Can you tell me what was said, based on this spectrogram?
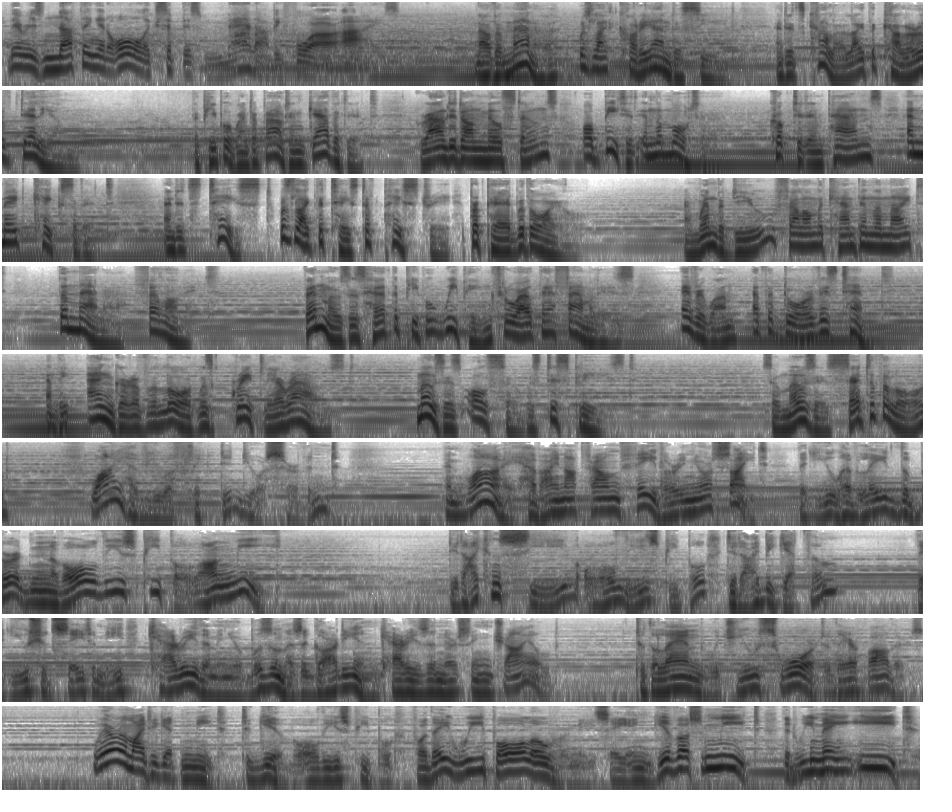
There is nothing at all except this manna before our eyes. Now the manna was like coriander seed, and its color like the color of bdellium. The people went about and gathered it, ground it on millstones, or beat it in the mortar, cooked it in pans, and made cakes of it and its taste was like the taste of pastry prepared with oil. And when the dew fell on the camp in the night, the manna fell on it. Then Moses heard the people weeping throughout their families, everyone at the door of his tent. And the anger of the Lord was greatly aroused. Moses also was displeased. So Moses said to the Lord, Why have you afflicted your servant? And why have I not found favor in your sight, that you have laid the burden of all these people on me? Did I conceive all these people? Did I beget them? That you should say to me, Carry them in your bosom as a guardian carries a nursing child, to the land which you swore to their fathers. Where am I to get meat to give all these people? For they weep all over me, saying, Give us meat that we may eat.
